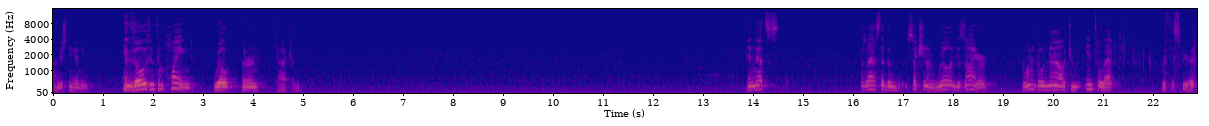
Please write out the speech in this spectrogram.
understanding, and those who complained will learn doctrine. And that's the last of the section on will and desire. I want to go now to intellect with the Spirit.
